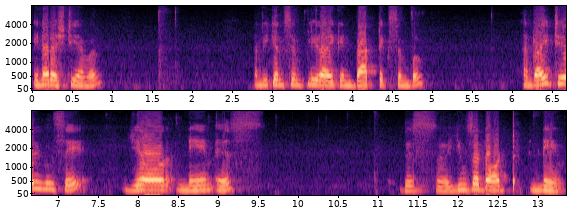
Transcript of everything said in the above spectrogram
inner html and we can simply write in backtick symbol. And right here we will say your name is this uh, user dot name.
